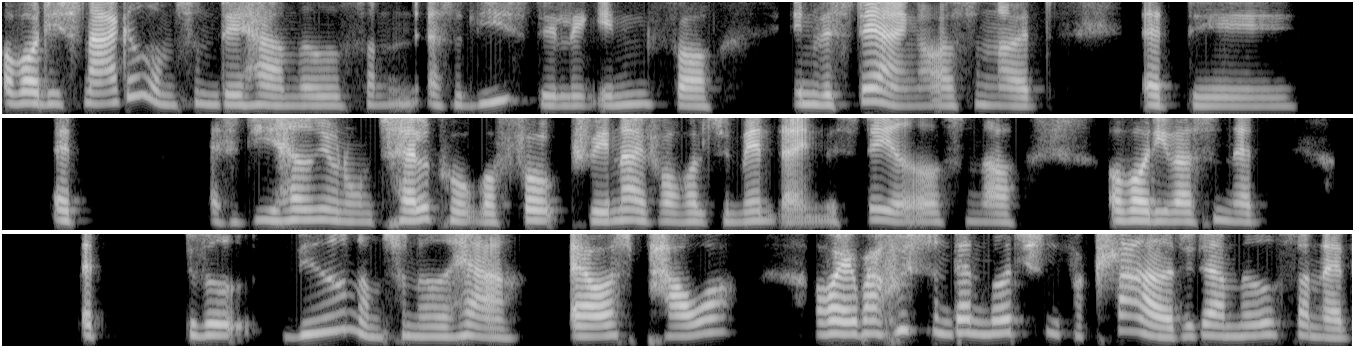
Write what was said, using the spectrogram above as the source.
og hvor de snakkede om sådan det her med sådan, altså ligestilling inden for investeringer, og sådan, og at, at, øh, at altså de havde jo nogle tal på, hvor få kvinder i forhold til mænd, der investerede, og, sådan, og, og hvor de var sådan, at du ved, viden om sådan noget her, er også power. Og hvor jeg bare husker sådan den måde, de sådan forklarede det der med, sådan at,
